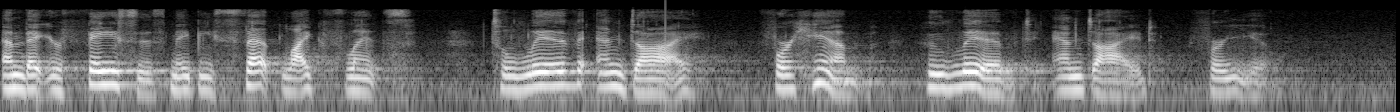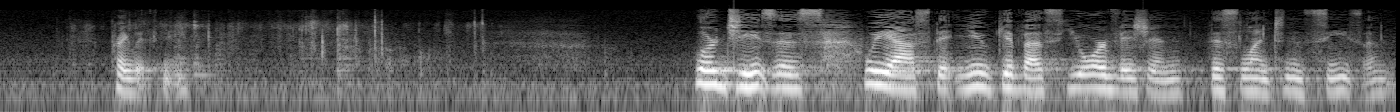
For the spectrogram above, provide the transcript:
and that your faces may be set like flints, to live and die for him who lived and died for you. Pray with me. Lord Jesus, we ask that you give us your vision this Lenten season.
